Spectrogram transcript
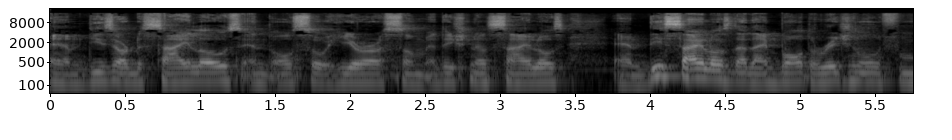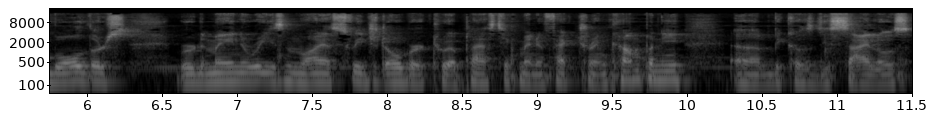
um, these are the silos and also here are some additional silos. And these silos that I bought originally from Walthers were the main reason why I switched over to a plastic manufacturing company uh, because these silos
